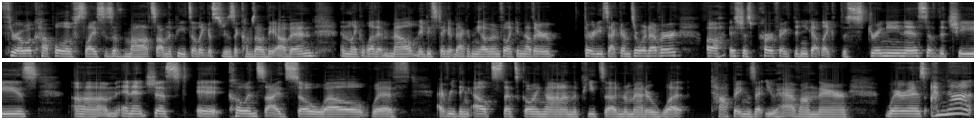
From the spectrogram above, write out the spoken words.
throw a couple of slices of mozz on the pizza, like as soon as it comes out of the oven, and like let it melt, maybe stick it back in the oven for like another 30 seconds or whatever. Oh, it's just perfect. And you got like the stringiness of the cheese. Um, and it just it coincides so well with everything else that's going on on the pizza, no matter what toppings that you have on there. Whereas I'm not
